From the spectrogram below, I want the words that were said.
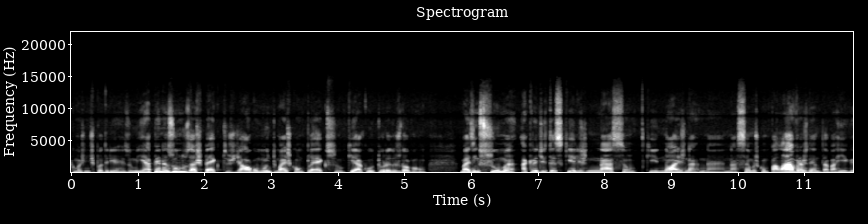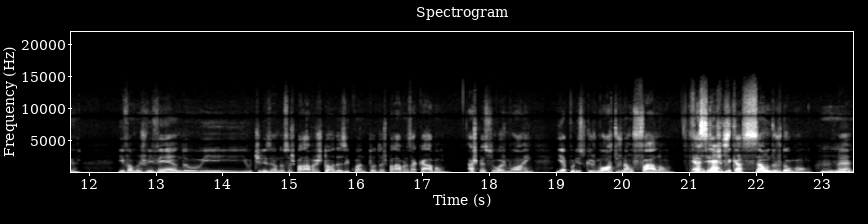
Como a gente poderia resumir, é apenas um dos aspectos de algo muito mais complexo que é a cultura dos Dogon. Mas em suma, acredita-se que eles nasçam, que nós na, na, nasçamos com palavras dentro da barriga e vamos vivendo e utilizando essas palavras todas e quando todas as palavras acabam, as pessoas morrem e é por isso que os mortos não falam. Fantástico. Essa é a explicação dos Dogon, uhum. né?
